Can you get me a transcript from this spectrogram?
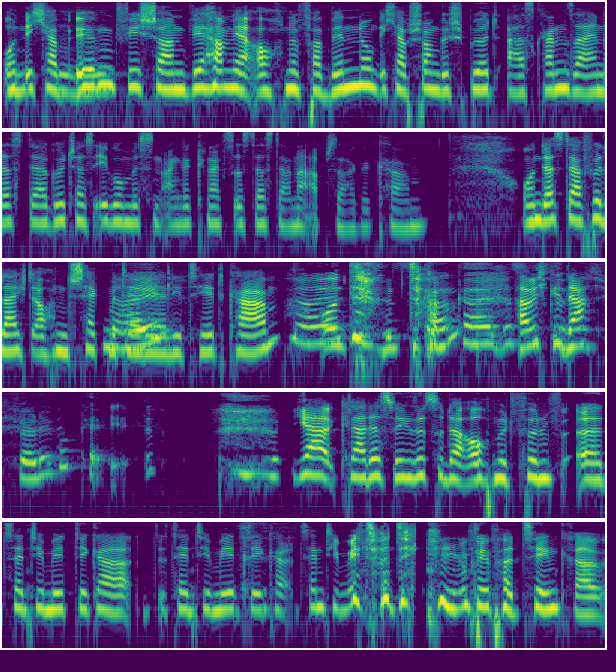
und ich habe mhm. irgendwie schon, wir haben ja auch eine Verbindung, ich habe schon gespürt, ah, es kann sein, dass der Gülschas Ego ein bisschen angeknackst ist, dass da eine Absage kam. Und dass da vielleicht auch ein Check Nein. mit der Realität kam. Nein, und dann habe ich gedacht, völlig okay. Ja, klar, deswegen sitzt du da auch mit fünf äh, Zentimeter, Zentimeter, Zentimeter dicken Paper 10 Kram.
